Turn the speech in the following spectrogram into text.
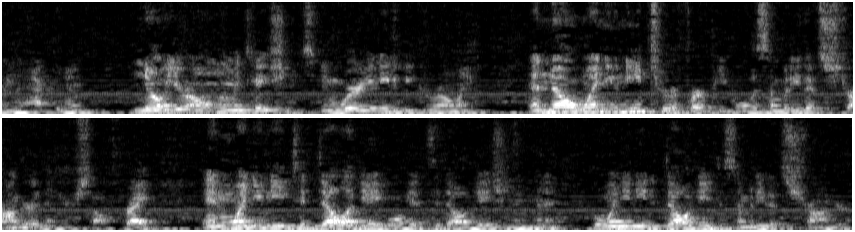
in the acronym, know your own limitations and where you need to be growing. And know when you need to refer people to somebody that's stronger than yourself, right? And when you need to delegate, we'll get to delegation in a minute, but when you need to delegate to somebody that's stronger.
